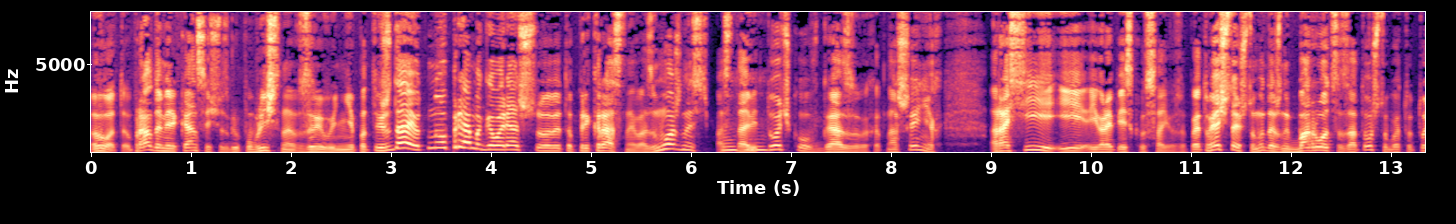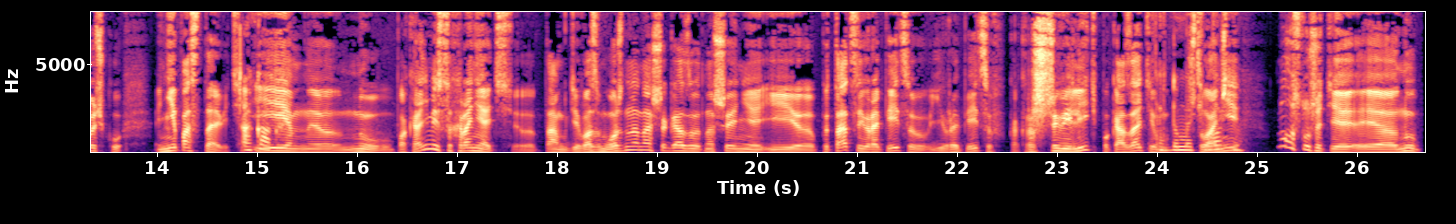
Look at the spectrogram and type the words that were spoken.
Вот. Правда, американцы, еще говорю, публично взрывы не подтверждают, но прямо говорят, что это прекрасная возможность поставить угу. точку в газовых отношениях. России и Европейского Союза. Поэтому я считаю, что мы должны бороться за то, чтобы эту точку не поставить. А как? И, э, ну, по крайней мере, сохранять э, там, где возможно наши газовые отношения, и пытаться европейцев, европейцев как расшевелить, показать им, Думаете, что можно? они... Ну, слушайте, э, ну,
